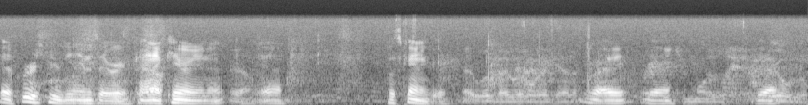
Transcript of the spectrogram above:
yeah. First few games they were kind of carrying it. Yeah. Yeah. That's kind of good. That little by little they got it. Right. Yeah. Teach 'em more of the Yeah. real rule.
